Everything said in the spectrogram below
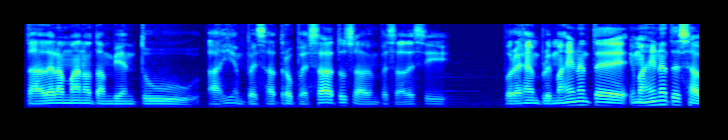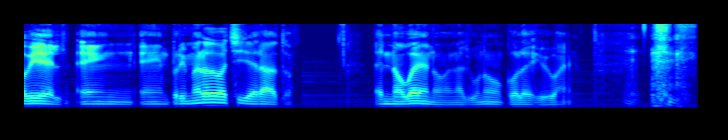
está de la mano también tú ahí empezar a tropezar, tú sabes, empezar a decir, por ejemplo, imagínate, imagínate Xavier en, en primero de bachillerato, en noveno en algunos colegios y vaina.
